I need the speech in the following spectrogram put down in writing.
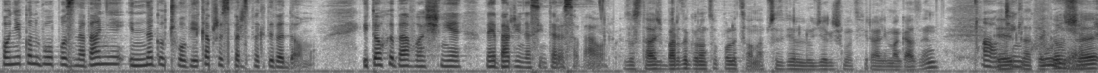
poniekąd było poznawanie innego człowieka przez perspektywę domu. I to chyba właśnie najbardziej nas interesowało. Zostałaś bardzo gorąco polecona przez wielu ludzi, jak żeśmy otwierali magazyn. O, e, dziękuję. Dlatego, że e,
